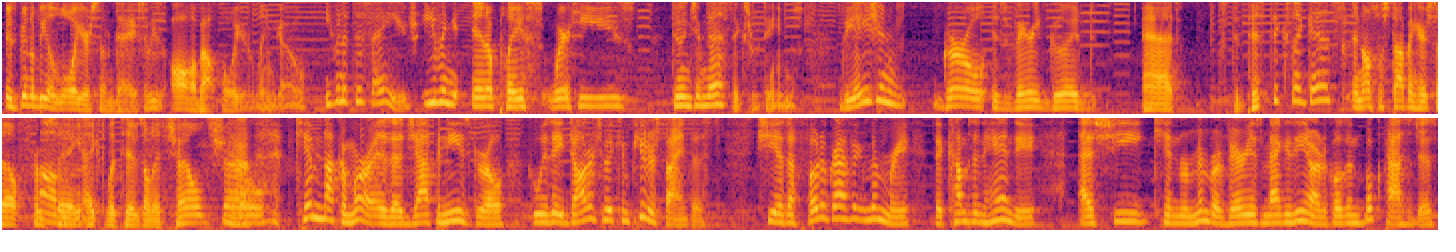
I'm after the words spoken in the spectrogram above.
is going to be a lawyer someday. So he's all about lawyer lingo, even at this age, even in a place where he's doing gymnastics routines. The Asian girl is very good at statistics, I guess, and also stopping herself from saying expletives on a child show. Kim Nakamura is a Japanese girl who is a daughter to a computer scientist. She has a photographic memory that comes in handy as she can remember various magazine articles and book passages,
